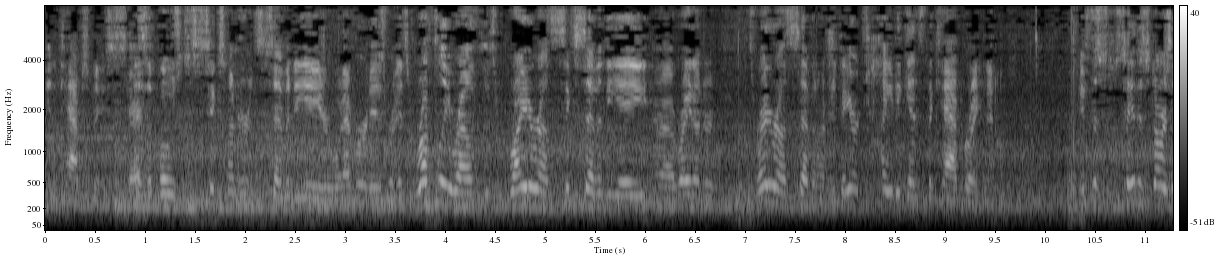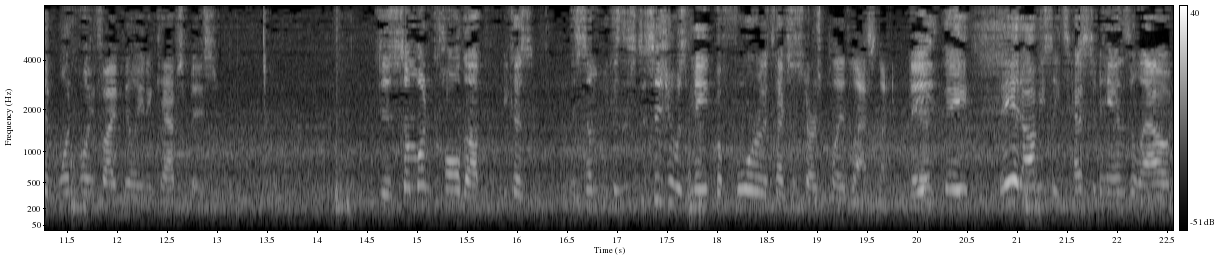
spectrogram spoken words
in cap space, Okay. as opposed to 678 or whatever it is. Right? It's roughly around. It's right around 678. Uh, right under. It's right around 700. They are tight against the cap right now. If the say the Stars had 1.5 million in cap space, does someone called up because some because this decision was made before the Texas Stars played last night. They Yeah. they they had obviously tested Hanzal out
